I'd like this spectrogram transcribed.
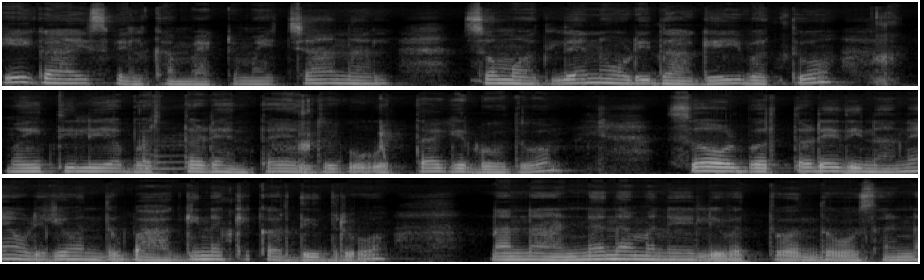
Hey guys welcome back to my channel so ಮೊದಲೇ ನೋಡಿದ ಹಾಗೆ ಇವತ್ತು ಮೈಥಿಲಿಯ ಬರ್ತಡೇ ಅಂತ ಎಲ್ರಿಗೂ ಗೊತ್ತಾಗಿರ್ಬೋದು. ಸೊ ಅವಳು ಬರ್ತಡೇ ದಿನವೇ ಅವಳಿಗೆ ಒಂದು ಬಾಗಿನಕ್ಕೆ ಕರೆದಿದ್ರು. ನನ್ನ ಅಣ್ಣನ ಮನೆಯಲ್ಲಿ ಇವತ್ತು ಒಂದು ಸಣ್ಣ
